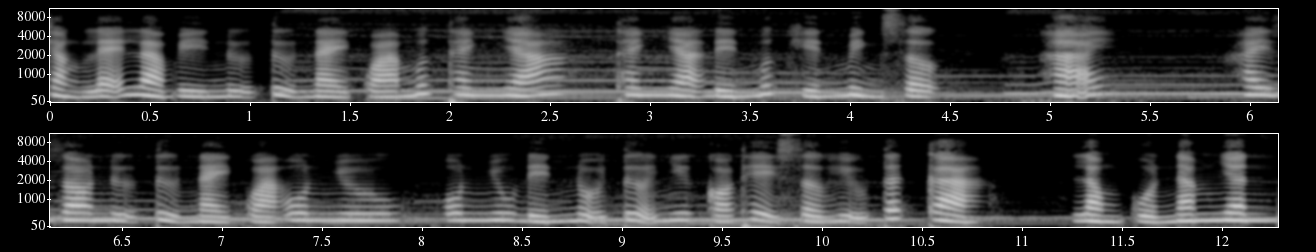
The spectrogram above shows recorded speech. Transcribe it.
Chẳng lẽ là vì nữ tử này quá mức thanh nhã, thanh nhã đến mức khiến mình sợ, hãi? Hay do nữ tử này quá ôn nhu, ôn nhu đến nỗi tựa như có thể sở hữu tất cả, lòng của nam nhân?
